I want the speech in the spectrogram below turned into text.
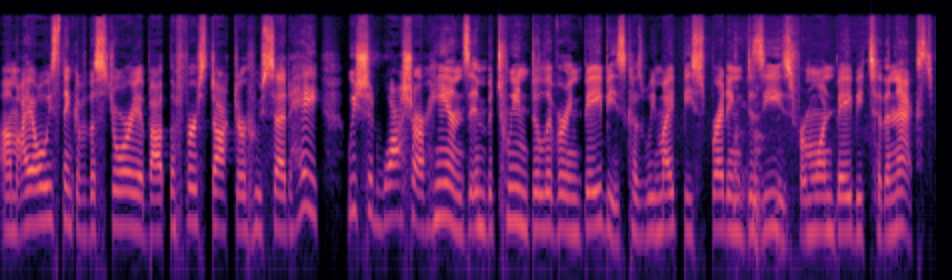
Um, I always think of the story about the first doctor who said, Hey, we should wash our hands in between delivering babies because we might be spreading disease from one baby to the next.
